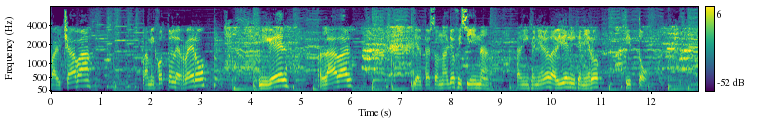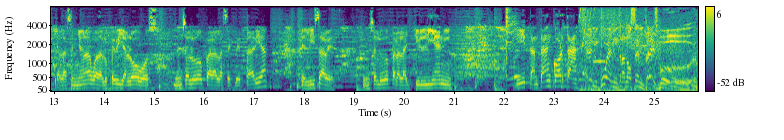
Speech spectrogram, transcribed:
para el Chava, para mi Joto Herrero, Miguel, Adal y el personal de oficina, al ingeniero David y el ingeniero Tito y a la señora Guadalupe Villalobos. Un saludo para la secretaria Elizabeth. Un saludo para la Giuliani y tan tan corta. Encuéntranos en Facebook,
